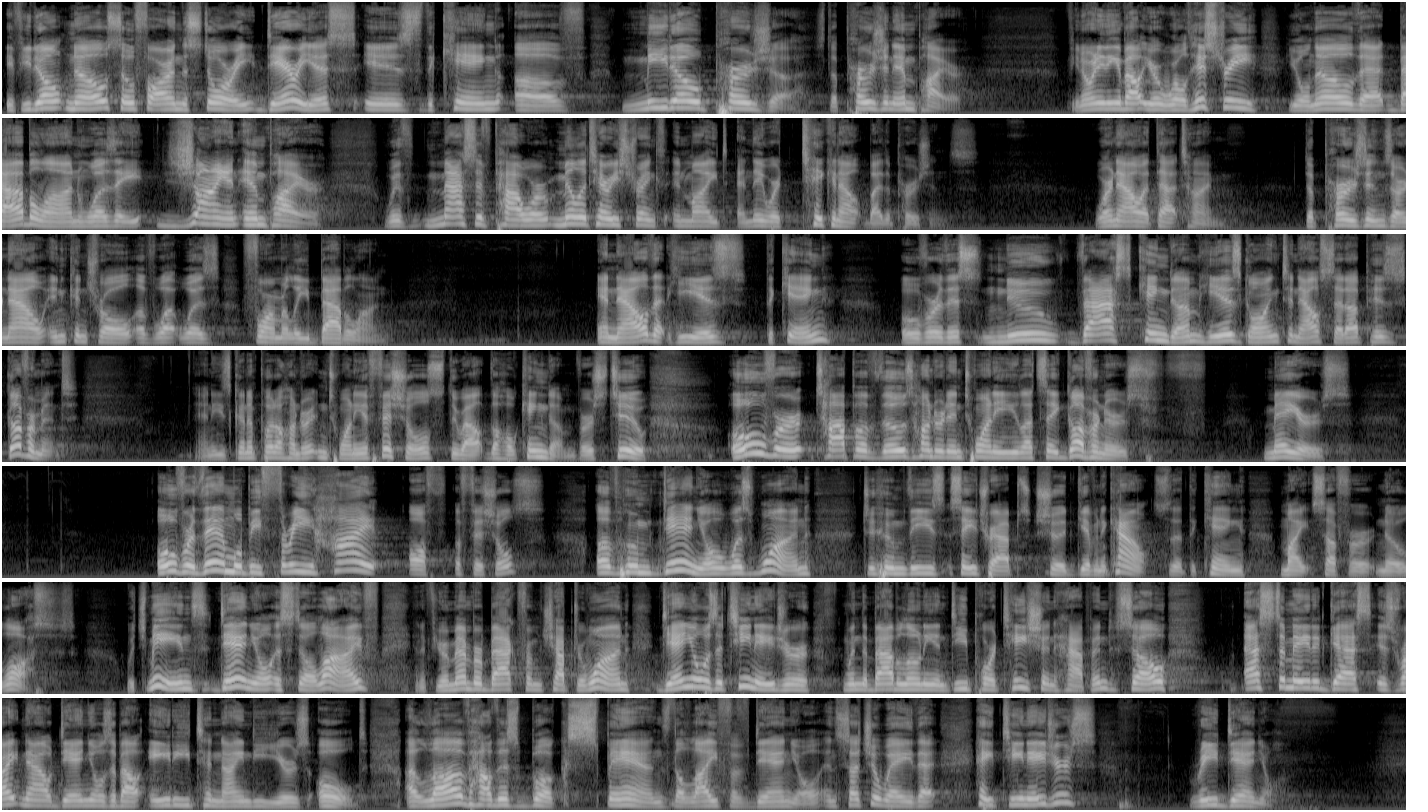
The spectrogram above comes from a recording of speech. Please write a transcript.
If you don't know so far in the story, Darius is the king of Medo Persia, the Persian Empire. If you know anything about your world history, you'll know that Babylon was a giant empire with massive power, military strength, and might, and they were taken out by the Persians. We're now at that time. The Persians are now in control of what was formerly Babylon. And now that he is the king, over this new vast kingdom, he is going to now set up his government. And he's going to put 120 officials throughout the whole kingdom. Verse 2 Over top of those 120, let's say governors, mayors, over them will be three high officials, of whom Daniel was one, to whom these satraps should give an account, so that the king might suffer no loss which means Daniel is still alive. And if you remember back from chapter 1, Daniel was a teenager when the Babylonian deportation happened. So, estimated guess is right now Daniel is about 80 to 90 years old. I love how this book spans the life of Daniel in such a way that, hey, teenagers, read Daniel.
